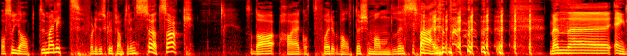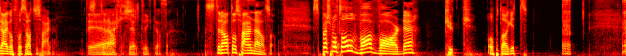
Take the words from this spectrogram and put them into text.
og så hjalp du meg litt, fordi du skulle fram til en søtsak. Så da har jeg gått for Walters mandler-sfæren. Men eh, egentlig har jeg gått for stratosfæren. Det er Stratos. helt riktig, altså. Stratosfæren der, altså. Spørsmål tolv. Hva var det Cook oppdaget? Uh,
